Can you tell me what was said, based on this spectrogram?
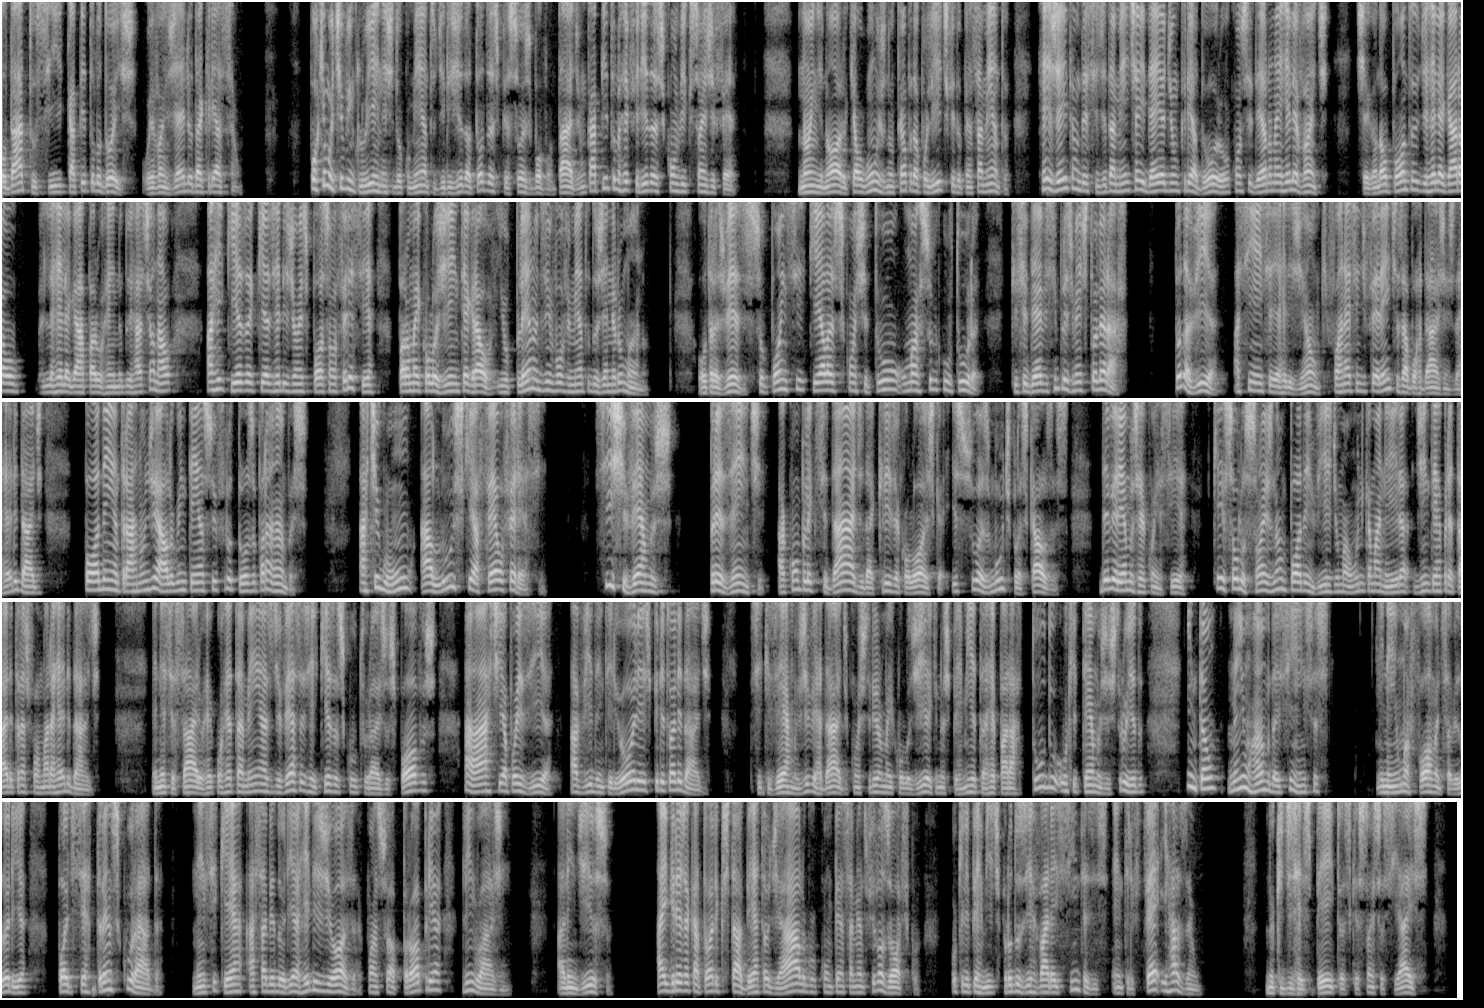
Laudato Si, capítulo 2 O Evangelho da Criação. Por que motivo incluir neste documento, dirigido a todas as pessoas de boa vontade, um capítulo referido às convicções de fé? Não ignoro que alguns, no campo da política e do pensamento, rejeitam decididamente a ideia de um Criador ou consideram-na irrelevante, chegando ao ponto de relegar, ao, relegar para o reino do irracional a riqueza que as religiões possam oferecer para uma ecologia integral e o pleno desenvolvimento do gênero humano. Outras vezes, supõe-se que elas constituam uma subcultura que se deve simplesmente tolerar. Todavia, a ciência e a religião, que fornecem diferentes abordagens da realidade, podem entrar num diálogo intenso e frutoso para ambas. Artigo 1. A luz que a fé oferece. Se estivermos presente a complexidade da crise ecológica e suas múltiplas causas, deveremos reconhecer que as soluções não podem vir de uma única maneira de interpretar e transformar a realidade. É necessário recorrer também às diversas riquezas culturais dos povos, à arte e à poesia, à vida interior e à espiritualidade. Se quisermos de verdade construir uma ecologia que nos permita reparar tudo o que temos destruído, então, nenhum ramo das ciências e nenhuma forma de sabedoria pode ser transcurada, nem sequer a sabedoria religiosa com a sua própria linguagem. Além disso, a Igreja Católica está aberta ao diálogo com o pensamento filosófico, o que lhe permite produzir várias sínteses entre fé e razão. No que diz respeito às questões sociais,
